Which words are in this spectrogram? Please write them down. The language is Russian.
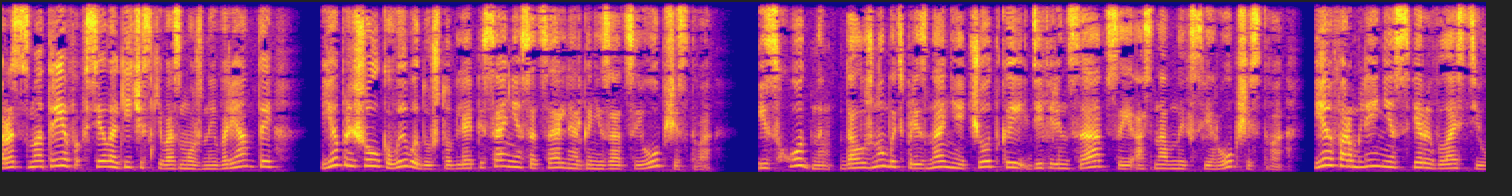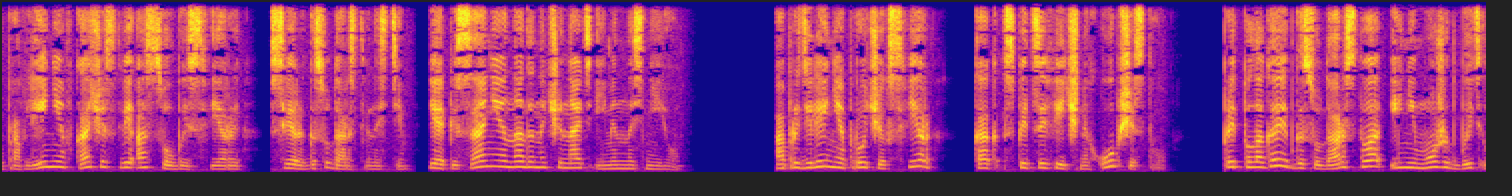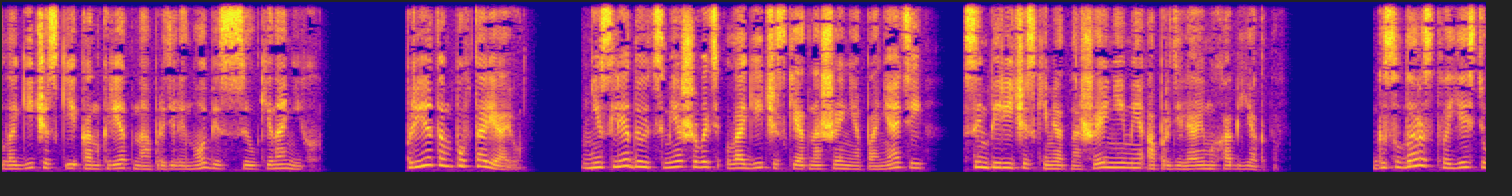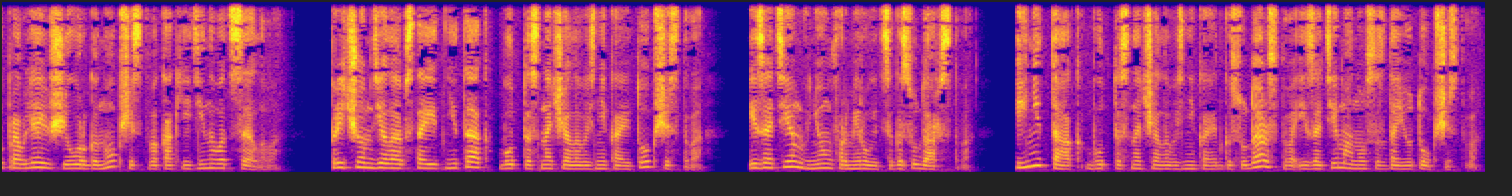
Рассмотрев все логически возможные варианты, я пришел к выводу, что для описания социальной организации общества исходным должно быть признание четкой дифференциации основных сфер общества и оформление сферы власти и управления в качестве особой сферы, сферы государственности, и описание надо начинать именно с нее. Определение прочих сфер как специфичных обществу предполагает государство и не может быть логически конкретно определено без ссылки на них. При этом, повторяю, не следует смешивать логические отношения понятий с эмпирическими отношениями определяемых объектов. Государство есть управляющий орган общества как единого целого. Причем дело обстоит не так, будто сначала возникает общество – и затем в нем формируется государство. И не так, будто сначала возникает государство, и затем оно создает общество.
